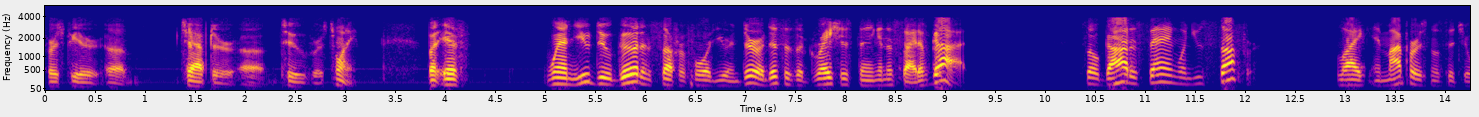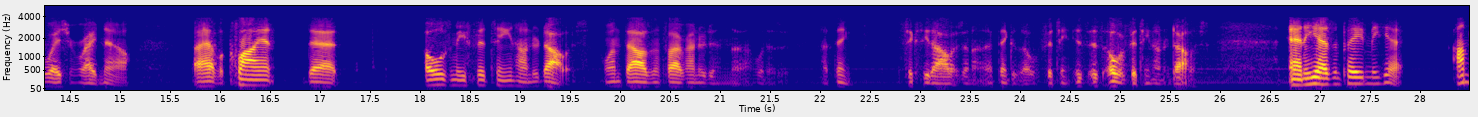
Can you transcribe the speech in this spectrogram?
First Peter uh, chapter uh, two, verse twenty. But if when you do good and suffer for it, you endure. This is a gracious thing in the sight of God. So God is saying when you suffer, like in my personal situation right now, I have a client that owes me fifteen hundred dollars, one thousand five hundred and uh, what is it? I think sixty dollars, and I think it's over fifteen. It's, it's over fifteen hundred dollars, and he hasn't paid me yet. I'm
